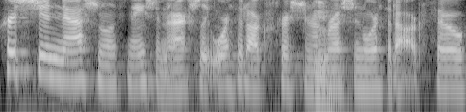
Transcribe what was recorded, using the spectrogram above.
Christian nationalist nation. They're actually Orthodox Christian and Russian Orthodox. So,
